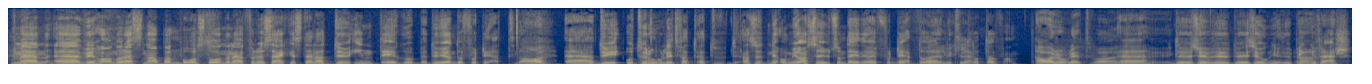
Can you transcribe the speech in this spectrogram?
men eh, vi har några snabba påståenden här för att säkerställa att du inte är gubbe, du är ju ändå 41. Ja, Eh, du är otroligt för att, att alltså, om jag ser ut som dig när jag är 41, då är jag lyckligt lottad fan. ja vad roligt. Vad, Eh, du, du, du är så ung du är pigg och fräsch.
